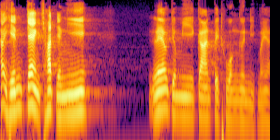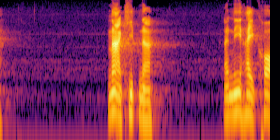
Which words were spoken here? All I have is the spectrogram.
ถ้าเห็นแจ้งชัดอย่างนี้ แล้วจะมีการไปทวงเงินอีกไหมอะ น่าคิดนะ อันนี้ให้ข้อ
